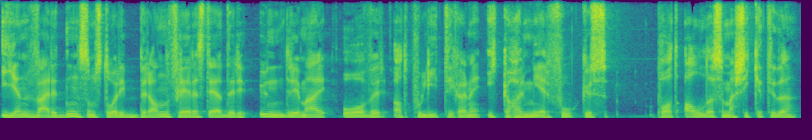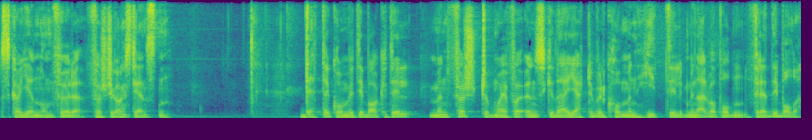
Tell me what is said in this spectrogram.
I en verden som står i brann flere steder, undrer jeg meg over at politikerne ikke har mer fokus på at alle som er skikket til det, skal gjennomføre førstegangstjenesten. Dette kommer vi tilbake til, men først må jeg få ønske deg hjertelig velkommen hit til Minerva-podden, Freddy Bolle.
